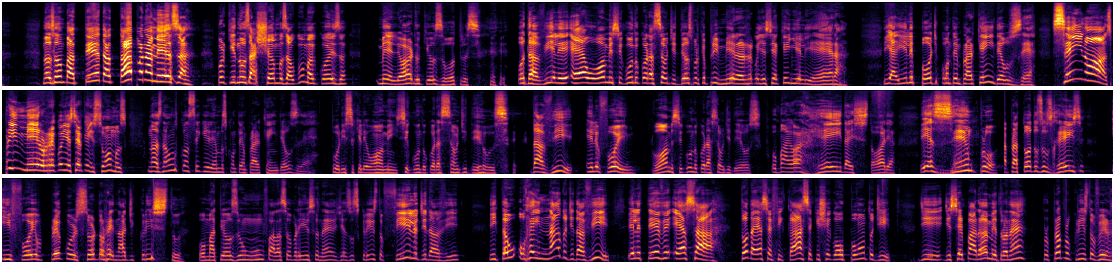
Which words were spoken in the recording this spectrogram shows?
Nós vamos bater da tapa na mesa, porque nos achamos alguma coisa melhor do que os outros. o Davi, ele é o homem segundo o coração de Deus, porque primeiro ele reconhecia quem ele era. E aí ele pôde contemplar quem Deus é. Sem nós, primeiro, reconhecer quem somos, nós não conseguiremos contemplar quem Deus é. Por isso que ele é o homem segundo o coração de Deus. Davi, ele foi o homem segundo o coração de Deus, o maior rei da história, exemplo para todos os reis e foi o precursor do reinado de Cristo. O Mateus 1:1 fala sobre isso, né? Jesus Cristo, filho de Davi. Então, o reinado de Davi, ele teve essa toda essa eficácia que chegou ao ponto de, de, de ser parâmetro, né? Para o próprio Cristo vir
